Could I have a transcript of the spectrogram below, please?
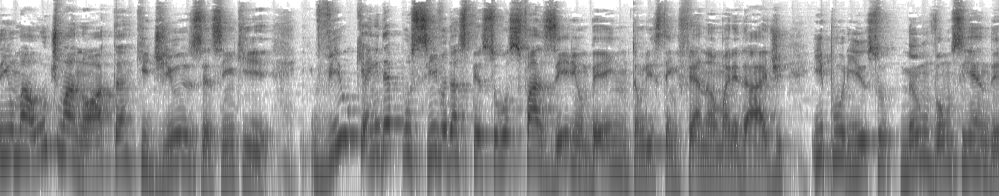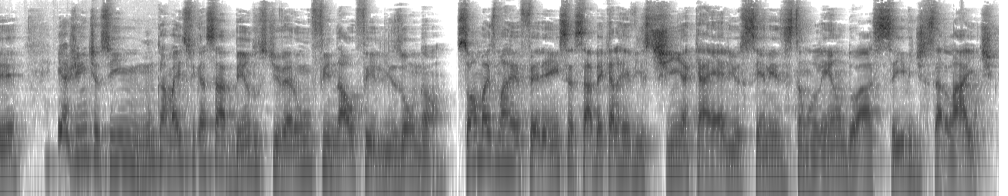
Tem uma última nota que diz assim que viu que ainda é possível das pessoas fazerem o bem, então eles têm fé na humanidade e por isso não vão se render. E a gente assim nunca mais fica sabendo se tiveram um final feliz ou não. Só mais uma referência, sabe aquela revistinha que a Ellie e o Senna estão lendo, a Save de Starlight?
